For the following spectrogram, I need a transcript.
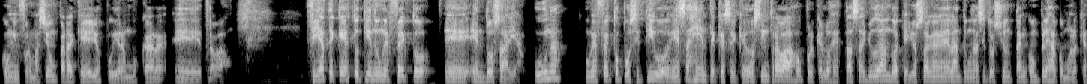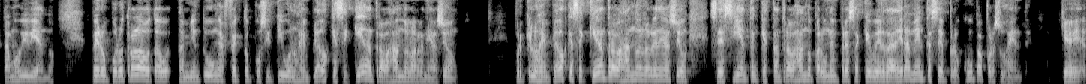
con información para que ellos pudieran buscar eh, trabajo. Fíjate que esto tiene un efecto eh, en dos áreas. Una, un efecto positivo en esa gente que se quedó sin trabajo porque los estás ayudando a que ellos salgan adelante en una situación tan compleja como la que estamos viviendo, pero por otro lado también tuvo un efecto positivo en los empleados que se quedan trabajando en la organización. Porque los empleados que se quedan trabajando en la organización se sienten que están trabajando para una empresa que verdaderamente se preocupa por su gente que,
